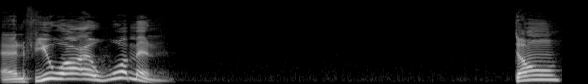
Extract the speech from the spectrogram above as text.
And if you are a woman, don't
